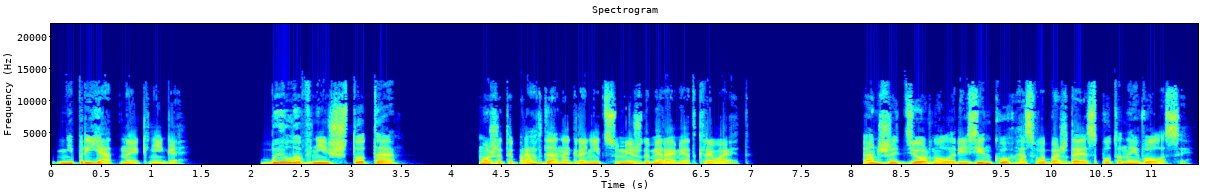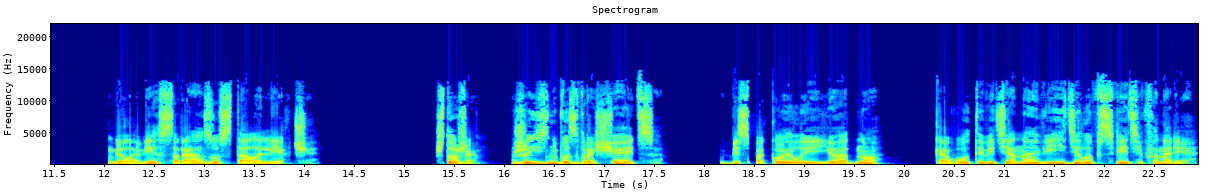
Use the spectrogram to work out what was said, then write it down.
Неприятная книга. Было в ней что-то... Может, и правда она границу между мирами открывает? Анжи дернула резинку, освобождая спутанные волосы. Голове сразу стало легче. Что же, жизнь возвращается. Беспокоило ее одно — кого-то ведь она видела в свете фонаря.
